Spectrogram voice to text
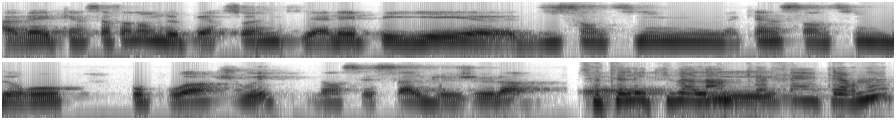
avec un certain nombre de personnes qui allaient payer 10 euh, centimes, 15 centimes d'euros pour pouvoir jouer dans ces salles de jeu-là. C'était euh, l'équivalent de café Internet?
